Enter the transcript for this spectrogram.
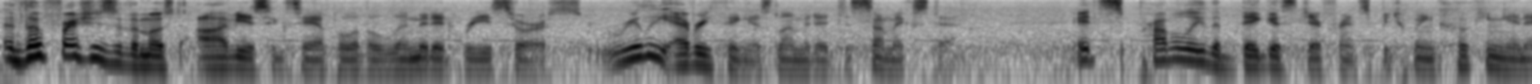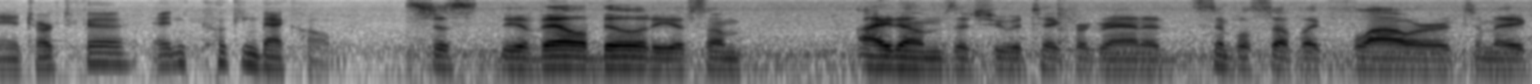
Though freshies are the most obvious example of a limited resource, really everything is limited to some extent. It's probably the biggest difference between cooking in Antarctica and cooking back home. It's just the availability of some items that you would take for granted. Simple stuff like flour to make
